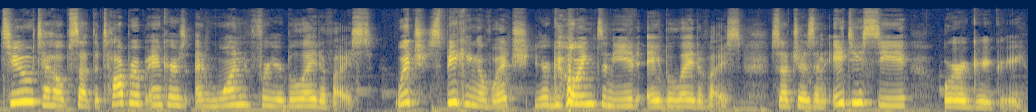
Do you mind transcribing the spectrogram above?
two to help set the top rope anchors and one for your belay device. Which, speaking of which, you're going to need a belay device, such as an ATC or a GriGri.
